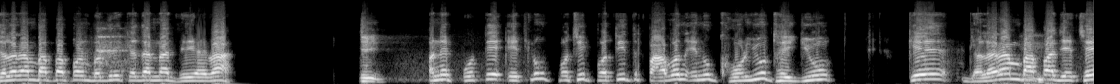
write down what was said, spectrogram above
જલારામ બાપા પણ બદ્રી કેદારનાથ જઈ આવ્યા. અને પોતે એટલું પછી પતિત પાવન એનું ખોળિયું થઈ ગયું કે જલારામ બાપા જે છે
